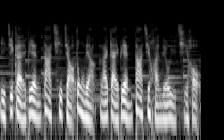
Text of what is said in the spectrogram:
以及改变大气角动量来改变大气环流与气候。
